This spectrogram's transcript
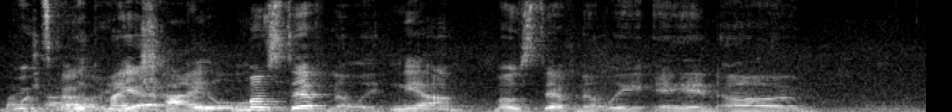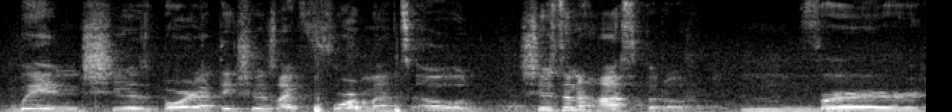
My With child. with my Yeah, child. Most definitely. yeah. Most definitely. And um, when she was born, I think she was like four months old. She was in a hospital Mm. for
